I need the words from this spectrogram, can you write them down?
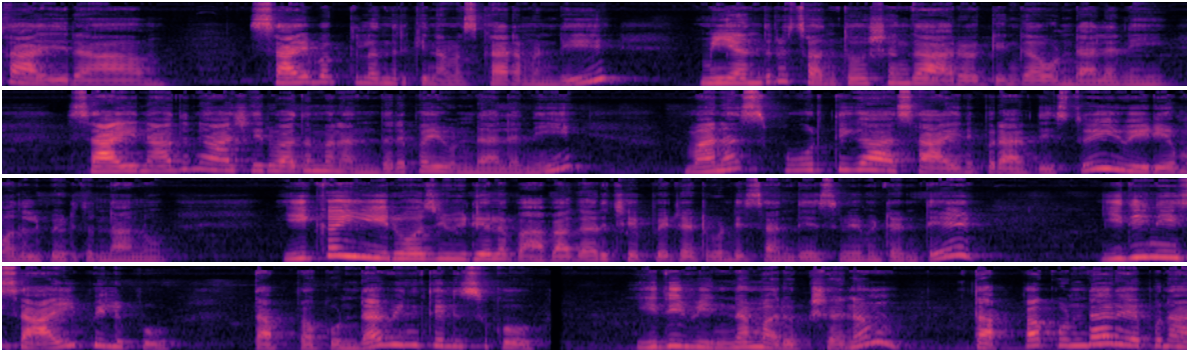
సాయిరామ్. సాయి భక్తులందరికీ నమస్కారం అండి మీ అందరూ సంతోషంగా ఆరోగ్యంగా ఉండాలని సాయినాథుని ఆశీర్వాదం మనందరిపై ఉండాలని మనస్ఫూర్తిగా ఆ సాయిని ప్రార్థిస్తూ ఈ వీడియో మొదలు పెడుతున్నాను. ఇక ఈరోజు వీడియోలో బాబాగారు చెప్పేటటువంటి సందేశం ఏమిటంటే ఇది నీ సాయి పిలుపు తప్పకుండా విని తెలుసుకో. ఇది విన్న మరుక్షణం తప్పకుండా రేపు నా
